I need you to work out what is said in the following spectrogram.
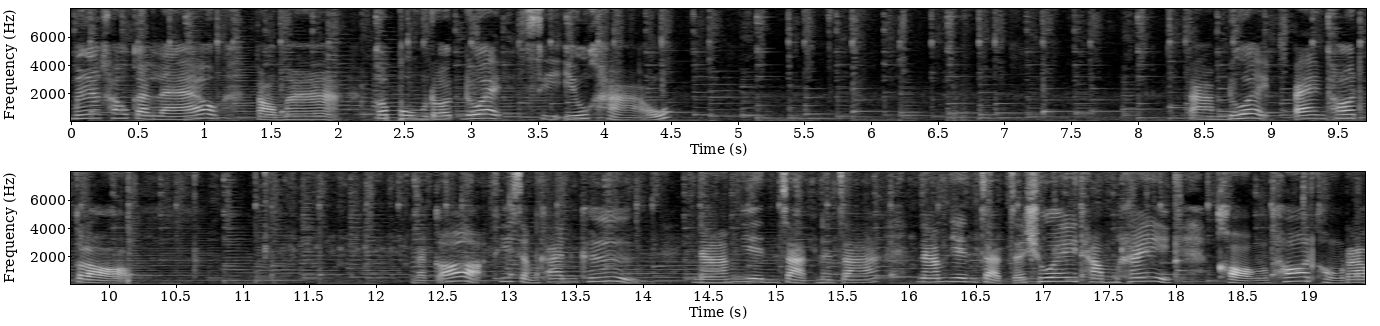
เมื่อเข้ากันแล้ว ต่อมาก็ปรุงรสด้วยซีอิ๊วขาว ตามด้วยแป้งทอดกรอบ แล้วก็ที่สำคัญคือ น้ำเย็นจัดนะจ๊ะ น้ำเย็นจัดจะช่วยทำให้ของทอดของเรา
